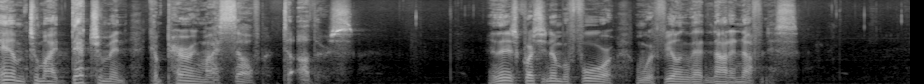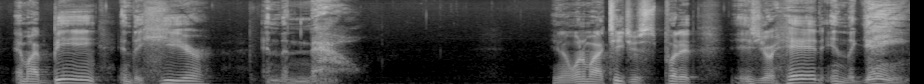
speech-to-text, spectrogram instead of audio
Am to my detriment comparing myself to others? And then it's question number four when we're feeling that not enoughness. Am I being in the here and the now? You know, one of my teachers put it is your head in the game,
